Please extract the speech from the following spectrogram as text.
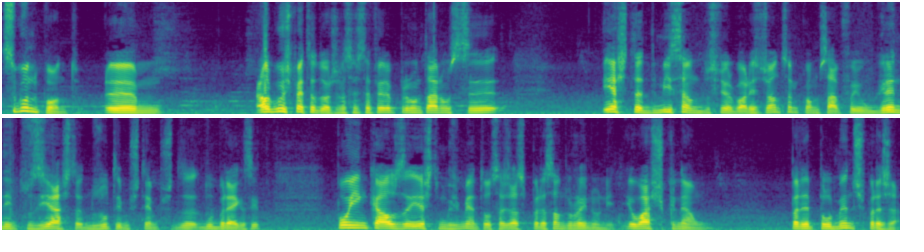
Segundo ponto, hum, alguns espectadores na sexta-feira perguntaram se esta demissão do Sr. Boris Johnson, como sabe, foi um grande entusiasta nos últimos tempos de, do Brexit, põe em causa este movimento, ou seja, a separação do Reino Unido. Eu acho que não. para, pelo menos para já.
